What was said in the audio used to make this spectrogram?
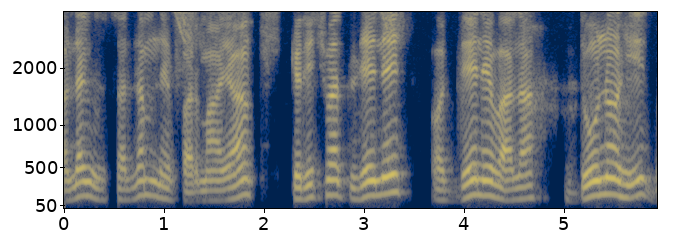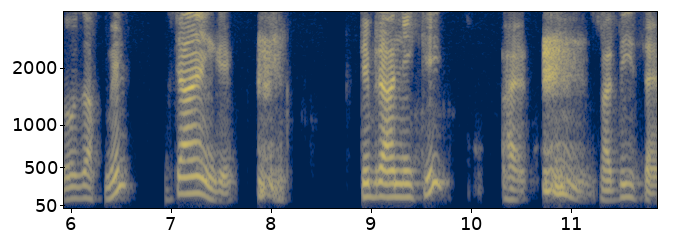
علیہ وسلم نے فرمایا کہ رشوت لینے اور دینے والا دونوں ہی دوزخ میں جائیں گے۔ تبرانی کی حدیث ہے۔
